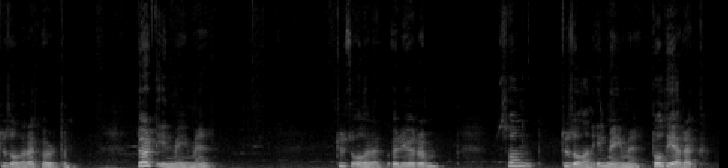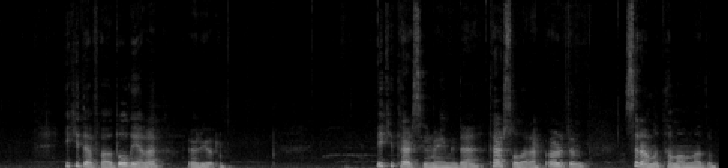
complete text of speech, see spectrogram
düz olarak ördüm. 4 ilmeğimi düz olarak örüyorum. Son düz olan ilmeğimi dolayarak iki defa dolayarak örüyorum. İki ters ilmeğimi de ters olarak ördüm. Sıramı tamamladım.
